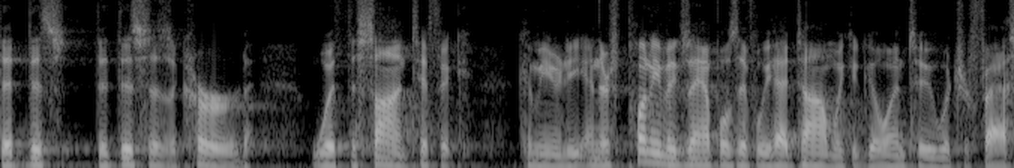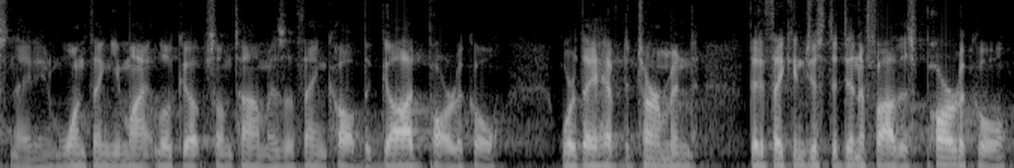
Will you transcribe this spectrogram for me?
that this, that this has occurred with the scientific community. And there's plenty of examples, if we had time, we could go into, which are fascinating. One thing you might look up sometime is a thing called the God particle, where they have determined that if they can just identify this particle,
